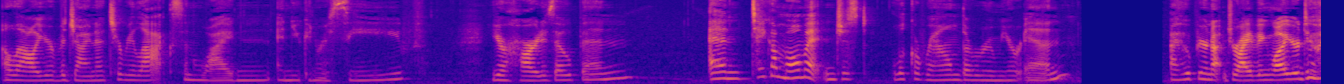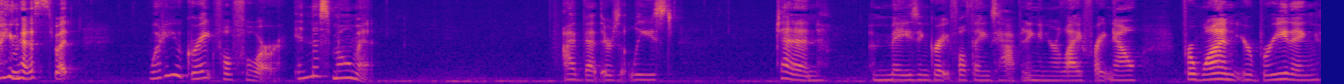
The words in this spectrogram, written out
Allow your vagina to relax and widen, and you can receive. Your heart is open. And take a moment and just look around the room you're in. I hope you're not driving while you're doing this, but what are you grateful for in this moment? I bet there's at least 10 amazing, grateful things happening in your life right now. For one, you're breathing.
